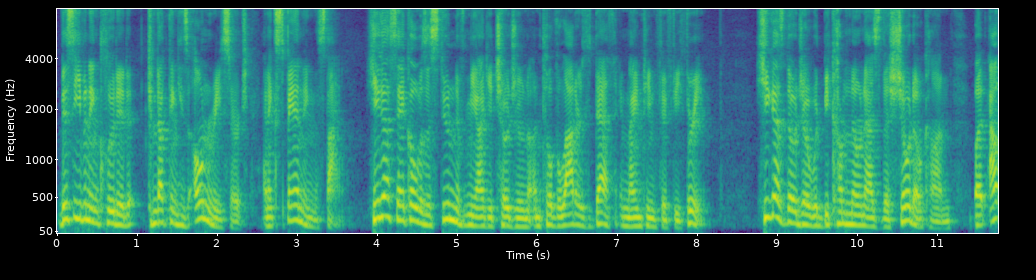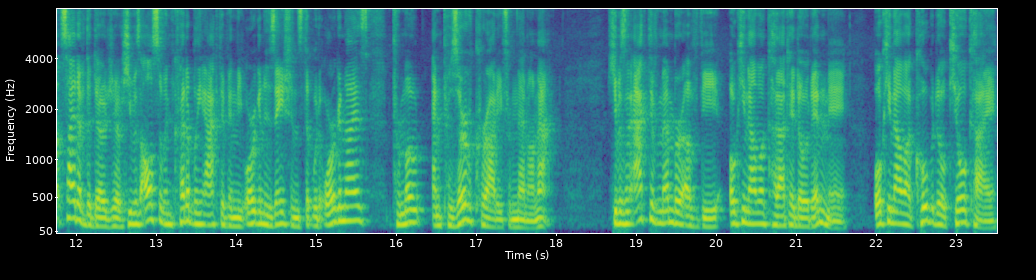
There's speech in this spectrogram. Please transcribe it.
This even included conducting his own research and expanding the style. Higa Seiko was a student of Miyagi Chojun until the latter's death in 1953. Higa's dojo would become known as the Shodokan, but outside of the dojo, he was also incredibly active in the organizations that would organize, promote, and preserve karate from then on out. He was an active member of the Okinawa Karate Do Renmei, Okinawa Kobudo Kyokai,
